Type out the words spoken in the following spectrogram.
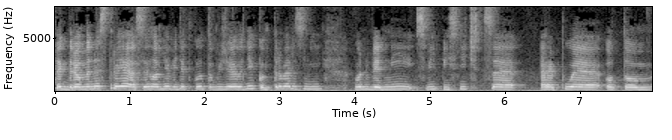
Tak Droministr je asi hlavně vidět kvůli tomu, že je hodně kontroverzní. On v jedné svý písničce repuje o tom,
